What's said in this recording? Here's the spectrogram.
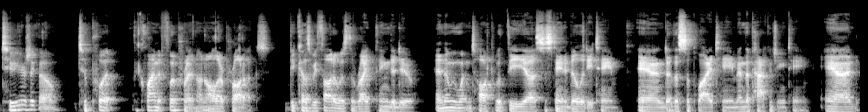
two years ago to put the climate footprint on all our products because we thought it was the right thing to do. And then we went and talked with the uh, sustainability team and the supply team and the packaging team and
